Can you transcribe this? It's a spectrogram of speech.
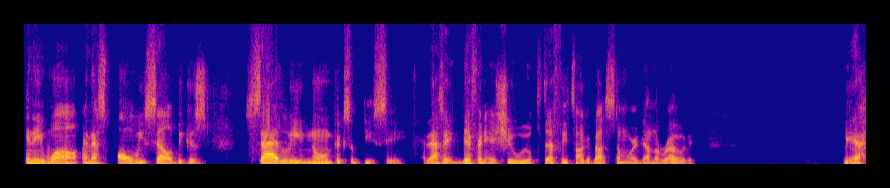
in a while, and that's all we sell because Sadly, no one picks up DC, and that's a different issue. We'll definitely talk about somewhere down the road. Yeah,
